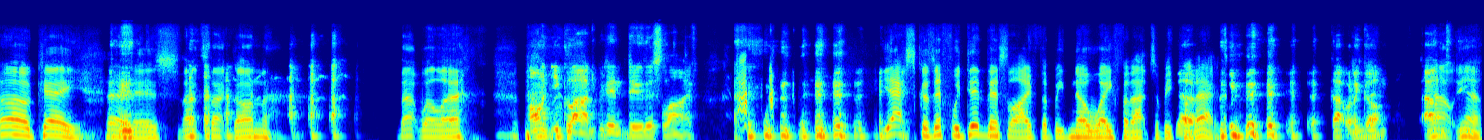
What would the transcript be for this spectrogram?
Okay, there it is. That's that gone. That will. Uh, Aren't you glad we didn't do this live? yes, because if we did this live, there'd be no way for that to be cut out. that would have gone. Out yeah.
